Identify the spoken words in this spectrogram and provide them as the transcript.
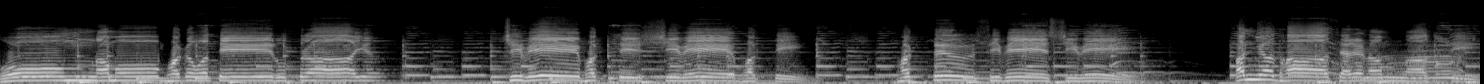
ఓం నమో భగవతే రుద్రాయ. శివే భక్తి శివే భక్తి. భక్తిర్ శివే శివే. అన్యథా శరణం నాస్తి.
